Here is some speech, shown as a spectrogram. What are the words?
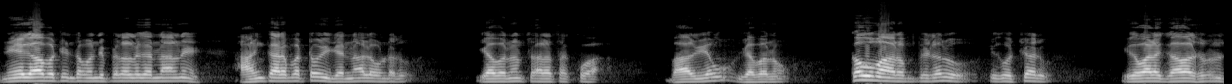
నే కాబట్టి ఇంతమంది పిల్లలు కన్నాలని అహంకారపడటం ఈ జన్నాళ్ళు ఉండదు. యవనం చాలా తక్కువ. బాల్యం యవనం. కౌమారం పిల్లలు ఇక వచ్చారు. ఇక వాళ్ళకి కావాల్సిన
